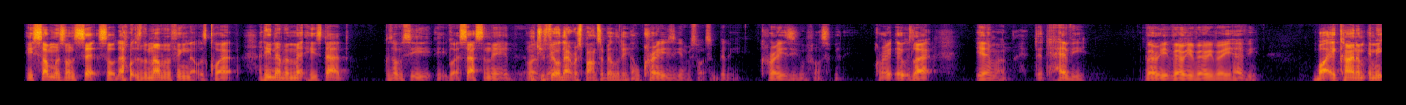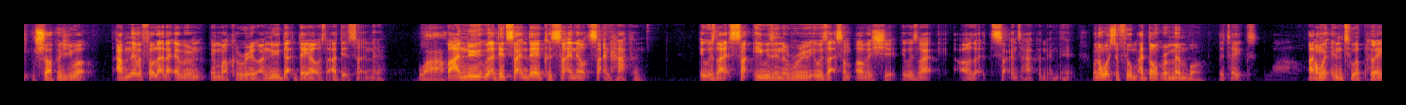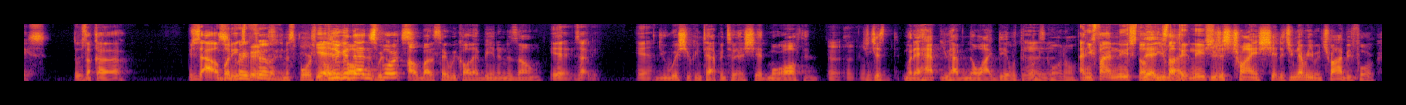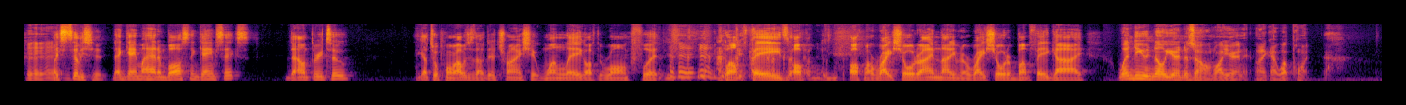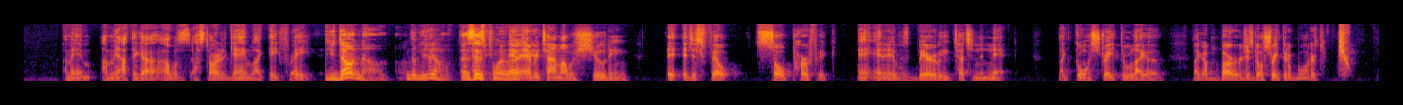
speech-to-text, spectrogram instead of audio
His son was on set, so that was another thing that was quite. And he never met his dad because obviously he got assassinated. Did you feel that responsibility? Oh, crazy responsibility. Crazy responsibility. Great. It was like, yeah, man, it- heavy, very, very, very, very heavy. But it kind of it sharpens you up. I've never felt like that ever in, in my career. I knew that day I was like, I did something there. Wow. But I knew I did something there because something else, something happened. It was like he was in the room. It was like some other shit. It was like I was like something's happening here. When I watched the film, I don't remember the takes. Wow. I went into a place. It was like a, it's just an out of body great experience. feeling. In the sports Yeah. world, Do you get call- that in we- sports? I was about to say we call that being in the zone. Yeah, exactly. Yeah. You wish you can tap into that shit more often. You just when it happens, you have no idea what the fuck is going on. And you find new stuff. Yeah, you, you start like doing new shit. you just trying shit that you never even tried before. Yeah, yeah, like yeah. silly shit. That game I had in Boston, Game Six, down three two. It got to a point where I was just out there trying shit. One leg off the wrong foot, bump fades off off my right shoulder. I'm not even a right shoulder bump fade guy. When do you know you're in the zone while you're in it? Like at what point? I mean, I mean, I think I, I was I started the game like eight for eight. You don't know. I don't think you do. That's his point, right? And every time I was shooting, it, it just felt so perfect, and, and it was barely touching the net, like going straight through like a like a bird, just go straight through the water.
